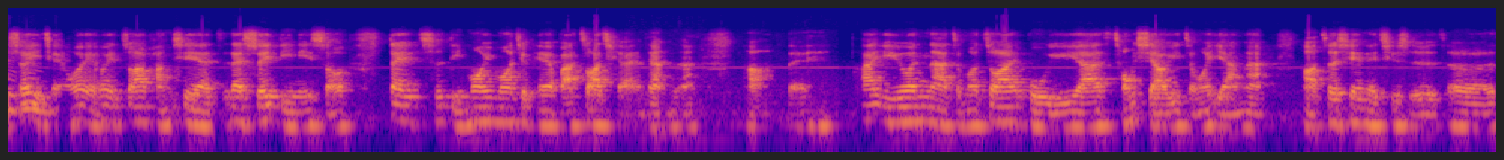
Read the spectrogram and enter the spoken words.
所以以前我也会抓螃蟹，在水底你手在池底摸一摸就可以把它抓起来，这样子啊。啊，对，啊鱼温啊，怎么抓捕鱼啊，从小鱼怎么养啊，啊这些呢，其实呃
